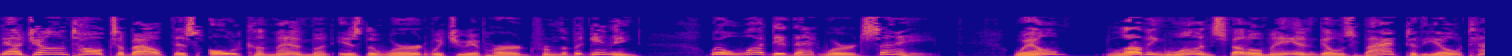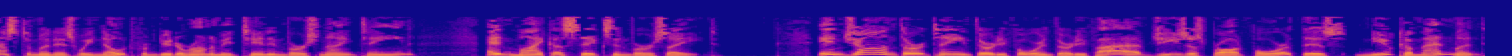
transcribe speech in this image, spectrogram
Now, John talks about this old commandment is the word which you have heard from the beginning. Well, what did that word say? Well, loving one's fellow man goes back to the Old Testament as we note from Deuteronomy 10 and verse 19 and Micah 6 and verse 8. In John 13:34 and 35, Jesus brought forth this new commandment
